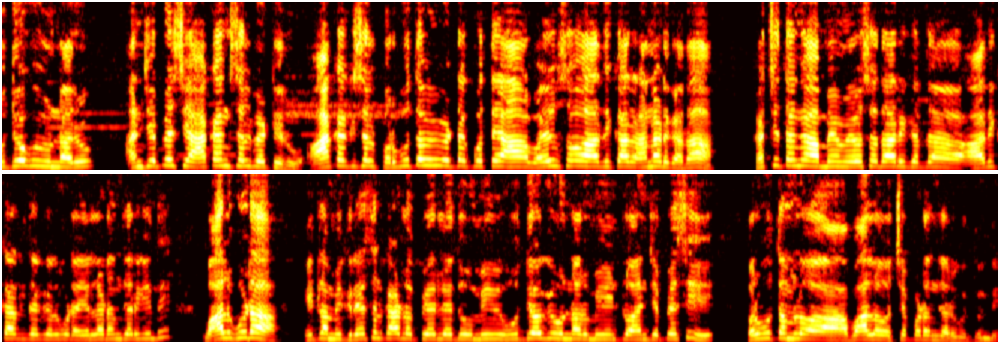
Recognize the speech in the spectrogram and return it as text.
ఉద్యోగులు ఉన్నారు అని చెప్పేసి ఆకాంక్షలు పెట్టిరు ఆకాంక్షలు ప్రభుత్వమే పెట్టకపోతే ఆ వ్యవసాయ అధికారి అన్నాడు కదా. ఖచ్చితంగా మేము వ్యవసాయ అధికారుల దగ్గర కూడా వెళ్ళడం జరిగింది. వాళ్ళు కూడా ఇట్లా మీకు రేషన్ కార్డులో పేరు లేదు మీ ఉద్యోగి ఉన్నారు మీ ఇంట్లో అని చెప్పేసి ప్రభుత్వంలో వాళ్ళు చెప్పడం జరుగుతుంది.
